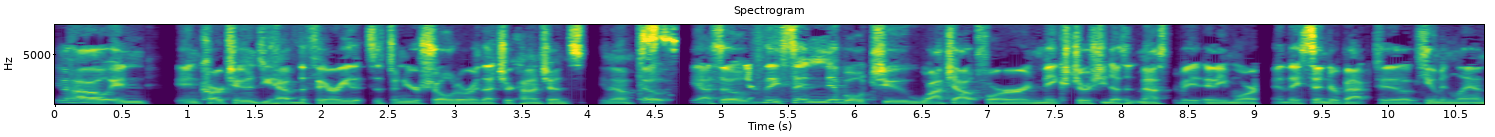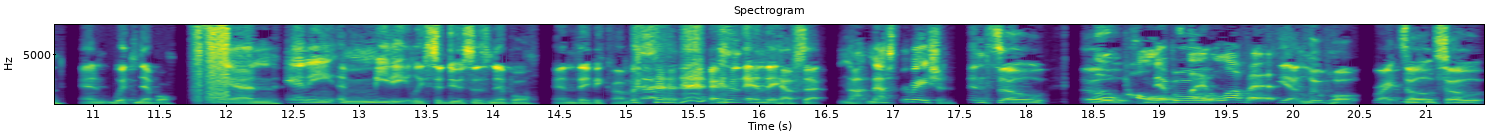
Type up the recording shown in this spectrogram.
you know how in in cartoons you have the fairy that sits on your shoulder and that's your conscience. You know, so yeah, so yeah. they send Nibble to watch out for her and make sure she doesn't masturbate anymore. And they send her back to human land and with Nibble. And Annie immediately seduces Nibble and they become and, and they have sex, not masturbation. And so so Loopholes. Nibble, I love it. Yeah, loophole. Right. So mm-hmm. so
